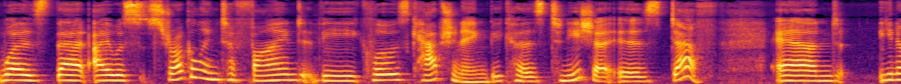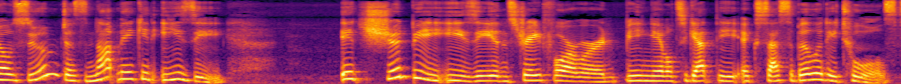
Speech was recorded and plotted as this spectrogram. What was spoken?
was that I was struggling to find the closed captioning because Tanisha is deaf. And you know, Zoom does not make it easy. It should be easy and straightforward being able to get the accessibility tools,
